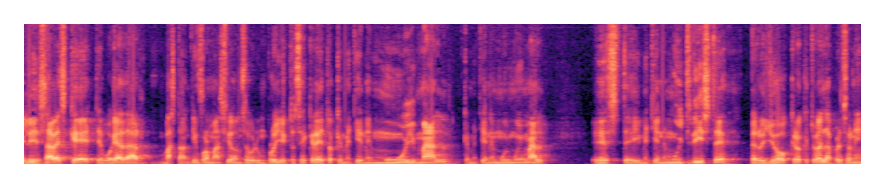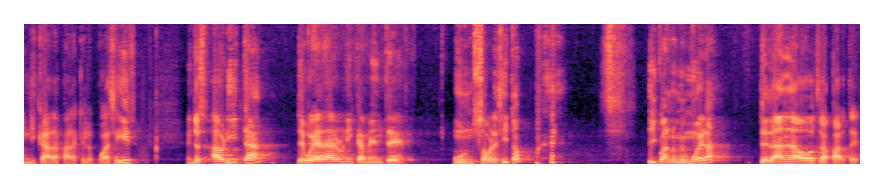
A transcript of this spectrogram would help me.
Y le dice, ¿sabes qué? Te voy a dar bastante información sobre un proyecto secreto que me tiene muy mal, que me tiene muy, muy mal, este, y me tiene muy triste, pero yo creo que tú eres la persona indicada para que lo puedas seguir. Entonces, ahorita te voy a dar únicamente un sobrecito, y cuando me muera, te dan la otra parte.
